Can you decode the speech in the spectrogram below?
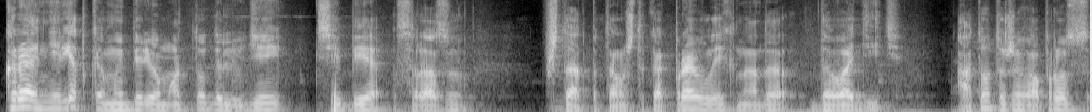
крайне редко мы берем оттуда людей к себе сразу в штат, потому что, как правило, их надо доводить. А тут уже вопрос,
